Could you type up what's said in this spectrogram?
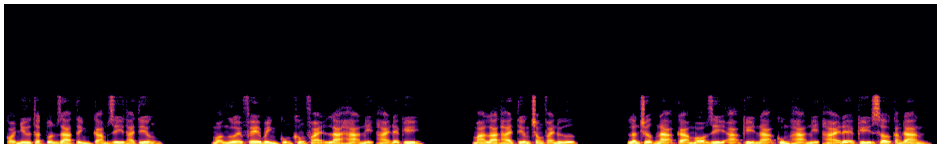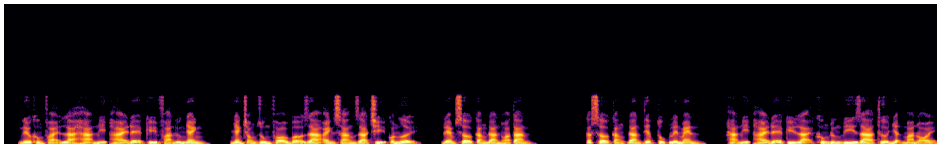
coi như thật tuân ra tình cảm gì thái tiếng. Mọi người phê bình cũng không phải là hạ nghị hải đệ kỳ, mà là hai tiếng trong phái nữ. Lần trước nạ cả mọi gì ạ kỳ nạ cùng hạ nghị hải đệ kỳ sở căng đan, nếu không phải là hạ nghị hải đệ kỳ phản ứng nhanh nhanh chóng dùng pho bở ra ánh sáng giá trị con người, đem sở căng đan hóa tan. Các sở căng đan tiếp tục lên men, hạ nghị hải đệ ký lại không đứng đi ra thừa nhận mà nói.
